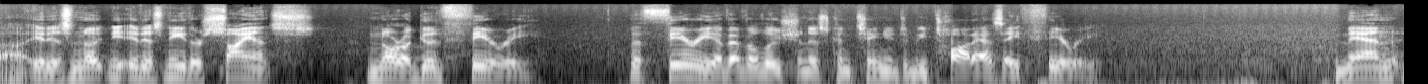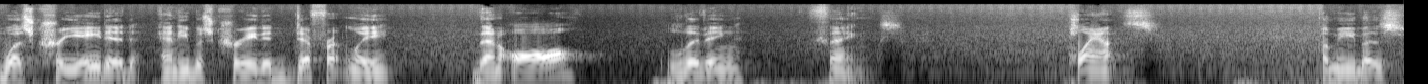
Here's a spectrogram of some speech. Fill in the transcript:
Uh, it, is no, it is neither science nor a good theory. The theory of evolution has continued to be taught as a theory. Man was created, and he was created differently than all living things plants, amoebas,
